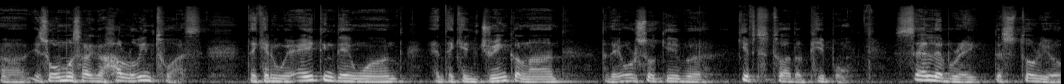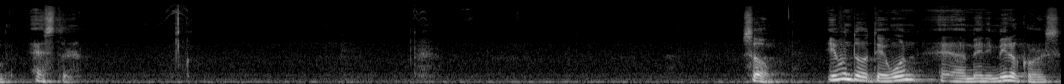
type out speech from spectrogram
Uh, it's almost like a Halloween to us. They can wear anything they want and they can drink a lot, but they also give a gift to other people. Celebrate the story of Esther. So, even though there weren't uh, many miracles,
